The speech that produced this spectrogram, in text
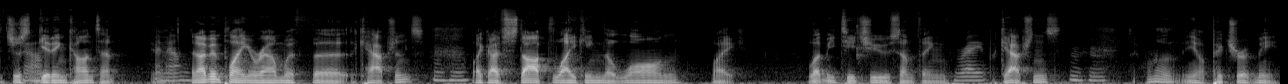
It's just Yeah. getting content. I know. And I've been playing around with the captions. Mm-hmm. Like I've stopped liking the long, like, let me teach you something Right. captions. Mm-hmm. It's like one of the, you know, a picture of me.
